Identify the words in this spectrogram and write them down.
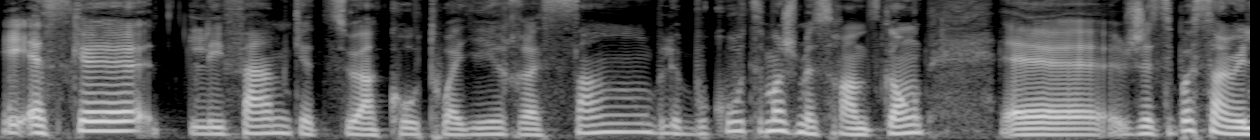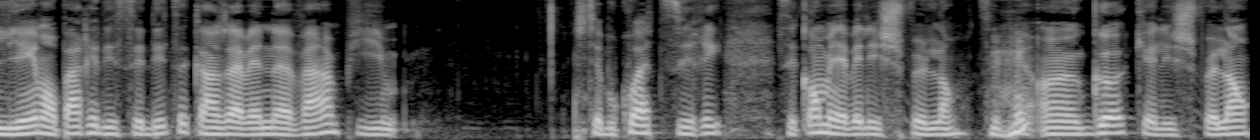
Et est-ce que les femmes que tu as côtoyées ressemblent beaucoup? Tu moi, je me suis rendu compte, euh, je sais pas si c'est un lien, mon père est décédé quand j'avais 9 ans, puis j'étais beaucoup attirée. C'est comme il y avait les cheveux longs. puis Un gars qui a les cheveux longs,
